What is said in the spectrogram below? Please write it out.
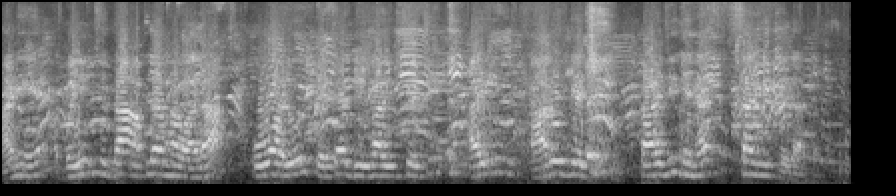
आणि बहीण सुद्धा आपल्या भावाला ओवाळून त्याच्या दीर्घायुष्याची आई आरोग्याची काळजी घेण्यास सांगितले जाते.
